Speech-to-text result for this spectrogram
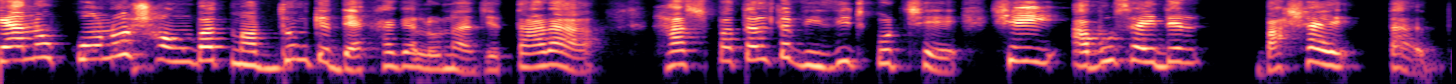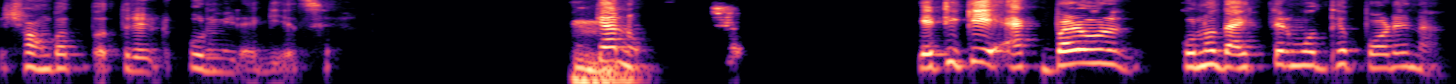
কেন কোনো সংবাদ মাধ্যমকে দেখা গেল না যে তারা হাসপাতালটা ভিজিট করছে, সেই আবু সাইদের বাসায় তা সংবাদপত্রের কর্মীরা গিয়েছে। কেন? এটি কি একবারও কোনো দায়িত্বের মধ্যে পড়ে না।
